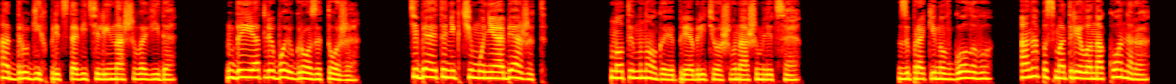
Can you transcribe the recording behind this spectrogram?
от других представителей нашего вида. Да и от любой угрозы тоже. Тебя это ни к чему не обяжет, но ты многое приобретешь в нашем лице. Запрокинув голову, она посмотрела на Конора,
